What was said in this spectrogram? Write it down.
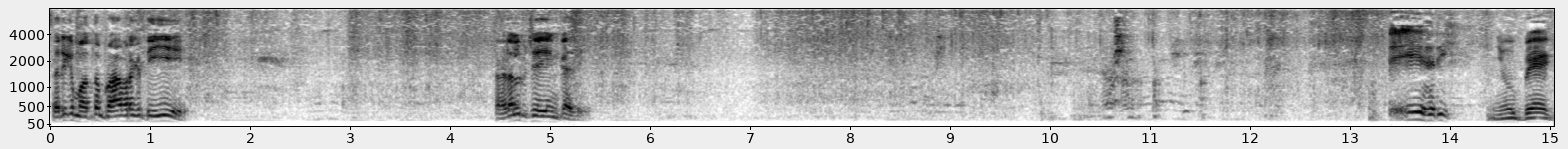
సరిగ్గా మొత్తం ప్రాపర్గా తీయి. వెడల్పు చేయి ఇంకా అది. ఏ హరి. న్యూ బ్యాగ్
